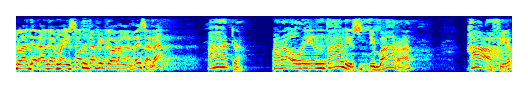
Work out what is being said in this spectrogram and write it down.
belajar agama Islam tapi ke orang ateis ada? Ada. Para orientalis di barat kafir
